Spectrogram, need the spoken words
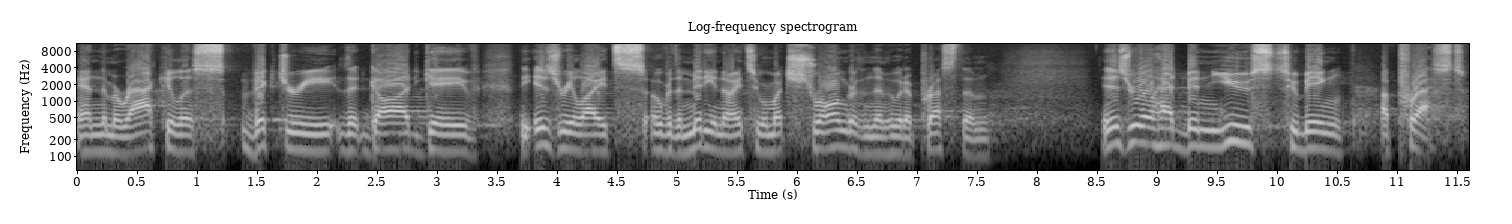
and the miraculous victory that God gave the Israelites over the Midianites, who were much stronger than them, who had oppressed them. Israel had been used to being oppressed.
